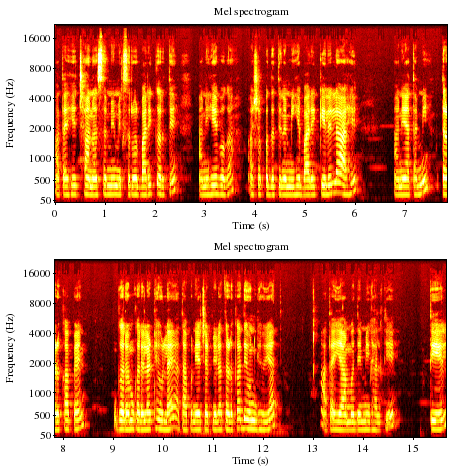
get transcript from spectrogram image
आता हे छान असं मी मिक्सरवर बारीक करते. आणि हे बघा अशा पद्धतीने मी हे बारीक केलेलं आहे. आणि आता मी तडका पॅन गरम करायला ठेवला आहे आता आपण या चटणीला तडका देऊन घेऊयात. आता यामध्ये मी घालते तेल.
